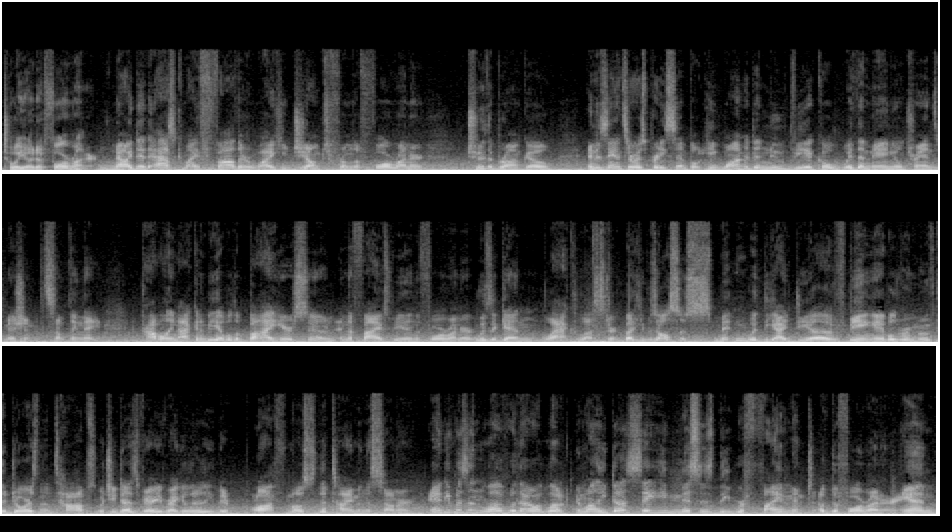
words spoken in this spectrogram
Toyota 4Runner. Now I did ask my father why he jumped from the 4Runner to the Bronco, and his answer was pretty simple. He wanted a new vehicle with a manual transmission. It's something that you're probably not going to be able to buy here soon. And the 5 speed in the 4Runner was again lackluster, but he was also smitten with the idea of being able to remove the doors and the tops, which he does very regularly. They're off most of the time in the summer. And he was in love with how it looked. And while he does say he misses the refinement of the 4Runner and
